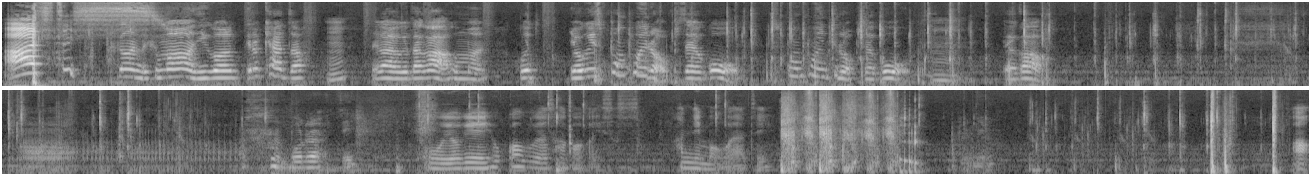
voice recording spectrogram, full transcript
아 진짜. 씨. 그만, 그만 이거 이렇게 하자. 응? 내가 여기다가 거- 여기 스폰 포인트를 없애고 스폰 포인트를 없애고 응. 내가 어... 뭐를 하지? 오 여기에 효과부여 사과가 있었어. 한 입 먹어야지. 아니야. 아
